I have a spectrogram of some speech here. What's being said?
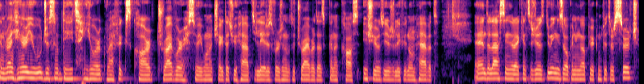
And right here, you will just update your graphics card driver. So you want to check that you have the latest version of the driver that's going to cause issues usually if you don't have it. And the last thing that I can suggest doing is opening up your computer search,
